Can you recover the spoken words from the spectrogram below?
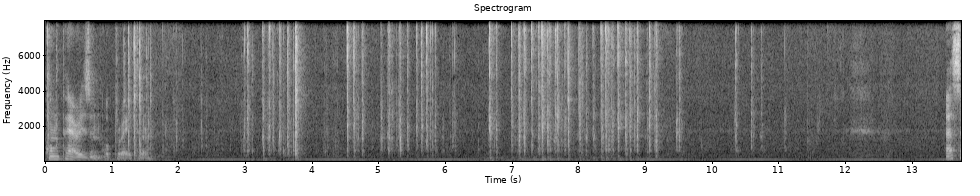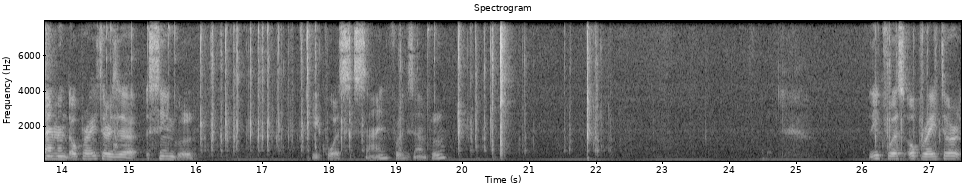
comparison operator. Assignment operator is a single equals sign, for example. The equals operator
